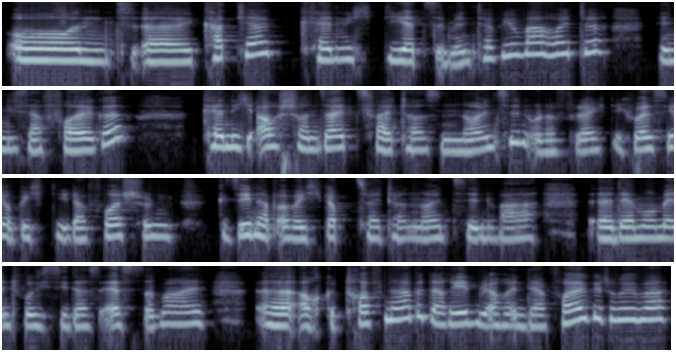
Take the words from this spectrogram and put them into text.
Und äh, Katja kenne ich, die jetzt im Interview war heute in dieser Folge kenne ich auch schon seit 2019 oder vielleicht, ich weiß nicht, ob ich die davor schon gesehen habe, aber ich glaube 2019 war äh, der Moment, wo ich sie das erste Mal äh, auch getroffen habe. Da reden wir auch in der Folge drüber.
